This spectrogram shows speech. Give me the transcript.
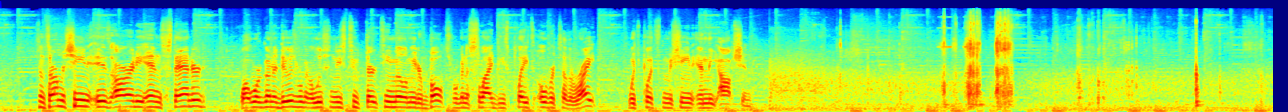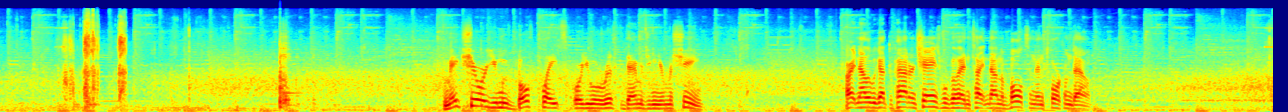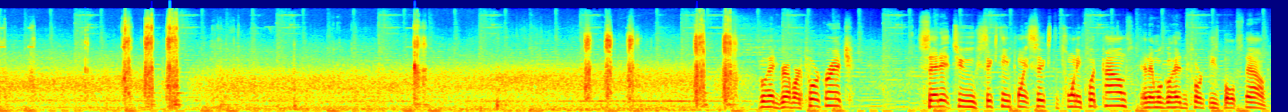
Since our machine is already in standard, what we're gonna do is we're gonna loosen these two 13 millimeter bolts. We're gonna slide these plates over to the right, which puts the machine in the option. Make sure you move both plates or you will risk damaging your machine. All right, now that we got the pattern changed, we'll go ahead and tighten down the bolts and then torque them down. Go ahead and grab our torque wrench, set it to 16.6 to 20 foot-pounds, and then we'll go ahead and torque these bolts down.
